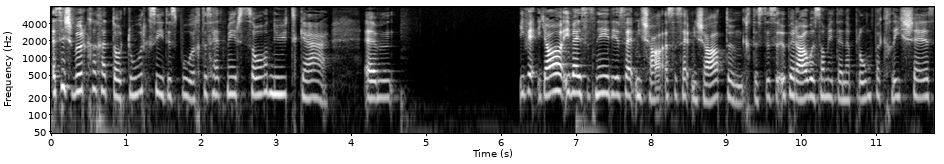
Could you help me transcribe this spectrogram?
es ist wirklich eine Tortur gewesen, das Buch. Das hat mir so nichts gegeben. Ähm, ich, ja, ich weiß es nicht, es hat mich schade, also es hat mich gedacht, dass das überall so mit diesen plumpen Klischees,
